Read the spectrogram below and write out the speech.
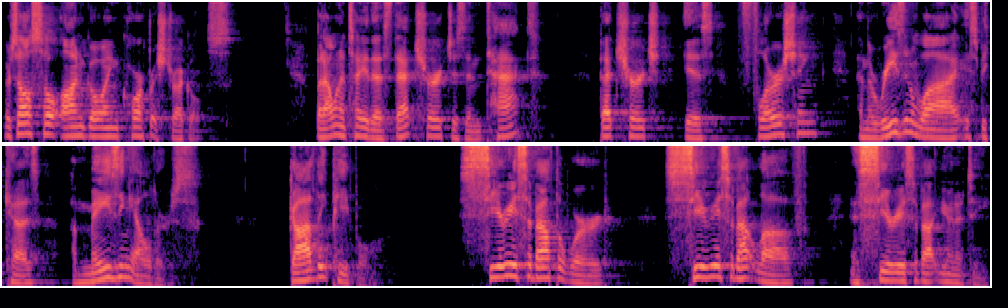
there's also ongoing corporate struggles. But I want to tell you this that church is intact, that church is flourishing, and the reason why is because amazing elders godly people, serious about the word, serious about love, and serious about unity.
